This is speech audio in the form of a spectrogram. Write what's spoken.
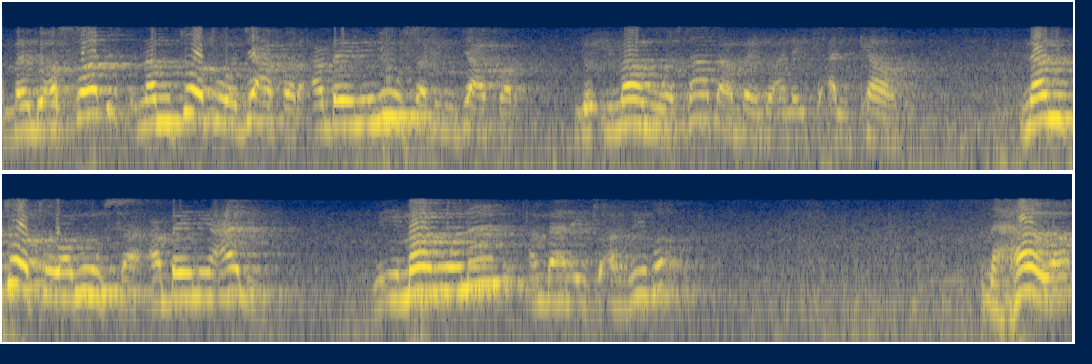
ambaye ndio as-Sadiq na mtoto wa Jaafar ambaye ni Musa bin Jaafar ndio imamu wa saba ambaye ndio anaitwa al-Kadhi na mtoto wa Musa ambaye ni Ali ni imamu wa nane ambaye anaitwa Ar-Ridha na hawa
